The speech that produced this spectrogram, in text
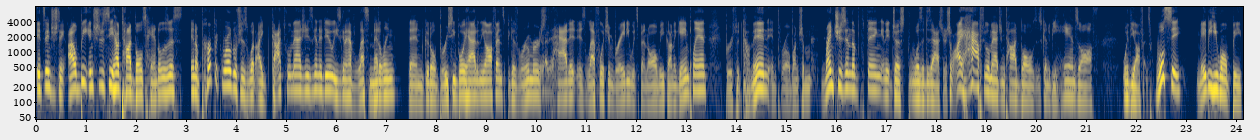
it's interesting. I'll be interested to see how Todd Bowles handles this. In a perfect world, which is what I got to imagine he's going to do, he's going to have less meddling than good old Brucey Boy had in the offense because rumors idea. had it is Leftwich and Brady would spend all week on a game plan. Bruce would come in and throw a bunch of wrenches in the thing, and it just was a disaster. So I have to imagine Todd Bowles is going to be hands off with the offense. We'll see. Maybe he won't be,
